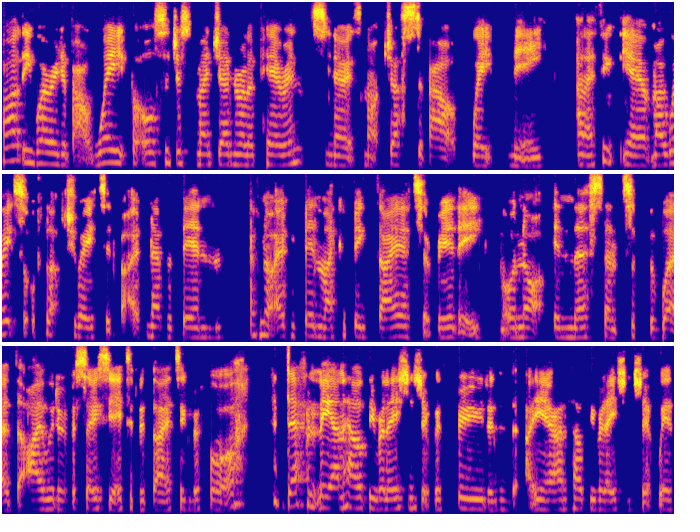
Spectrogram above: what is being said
partly worried about weight, but also just my general appearance. You know, it's not just about weight me. And I think, yeah, my weight sort of fluctuated, but I've never been I've not ever been like a big dieter really, or not in the sense of the word that I would have associated with dieting before. Definitely unhealthy relationship with food and uh, you know unhealthy relationship with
